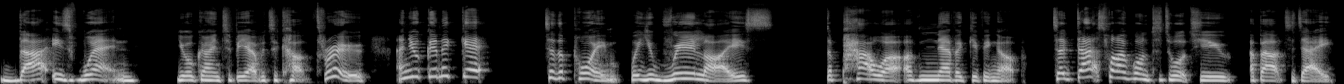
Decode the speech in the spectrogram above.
that is when you're going to be able to cut through and you're going to get to the point where you realize the power of never giving up. So that's what I want to talk to you about today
